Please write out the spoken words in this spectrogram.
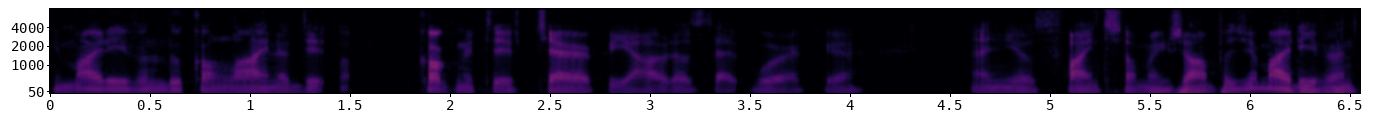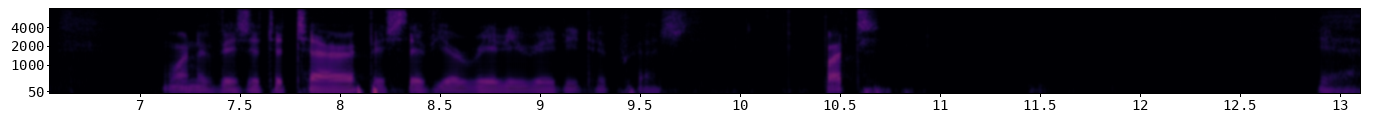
you might even look online at the, cognitive therapy, how does that work? Yeah, and you'll find some examples. You might even want to visit a therapist if you're really, really depressed. But yeah,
